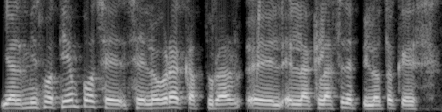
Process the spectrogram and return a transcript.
y al mismo tiempo se, se logra capturar la clase de piloto que es.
